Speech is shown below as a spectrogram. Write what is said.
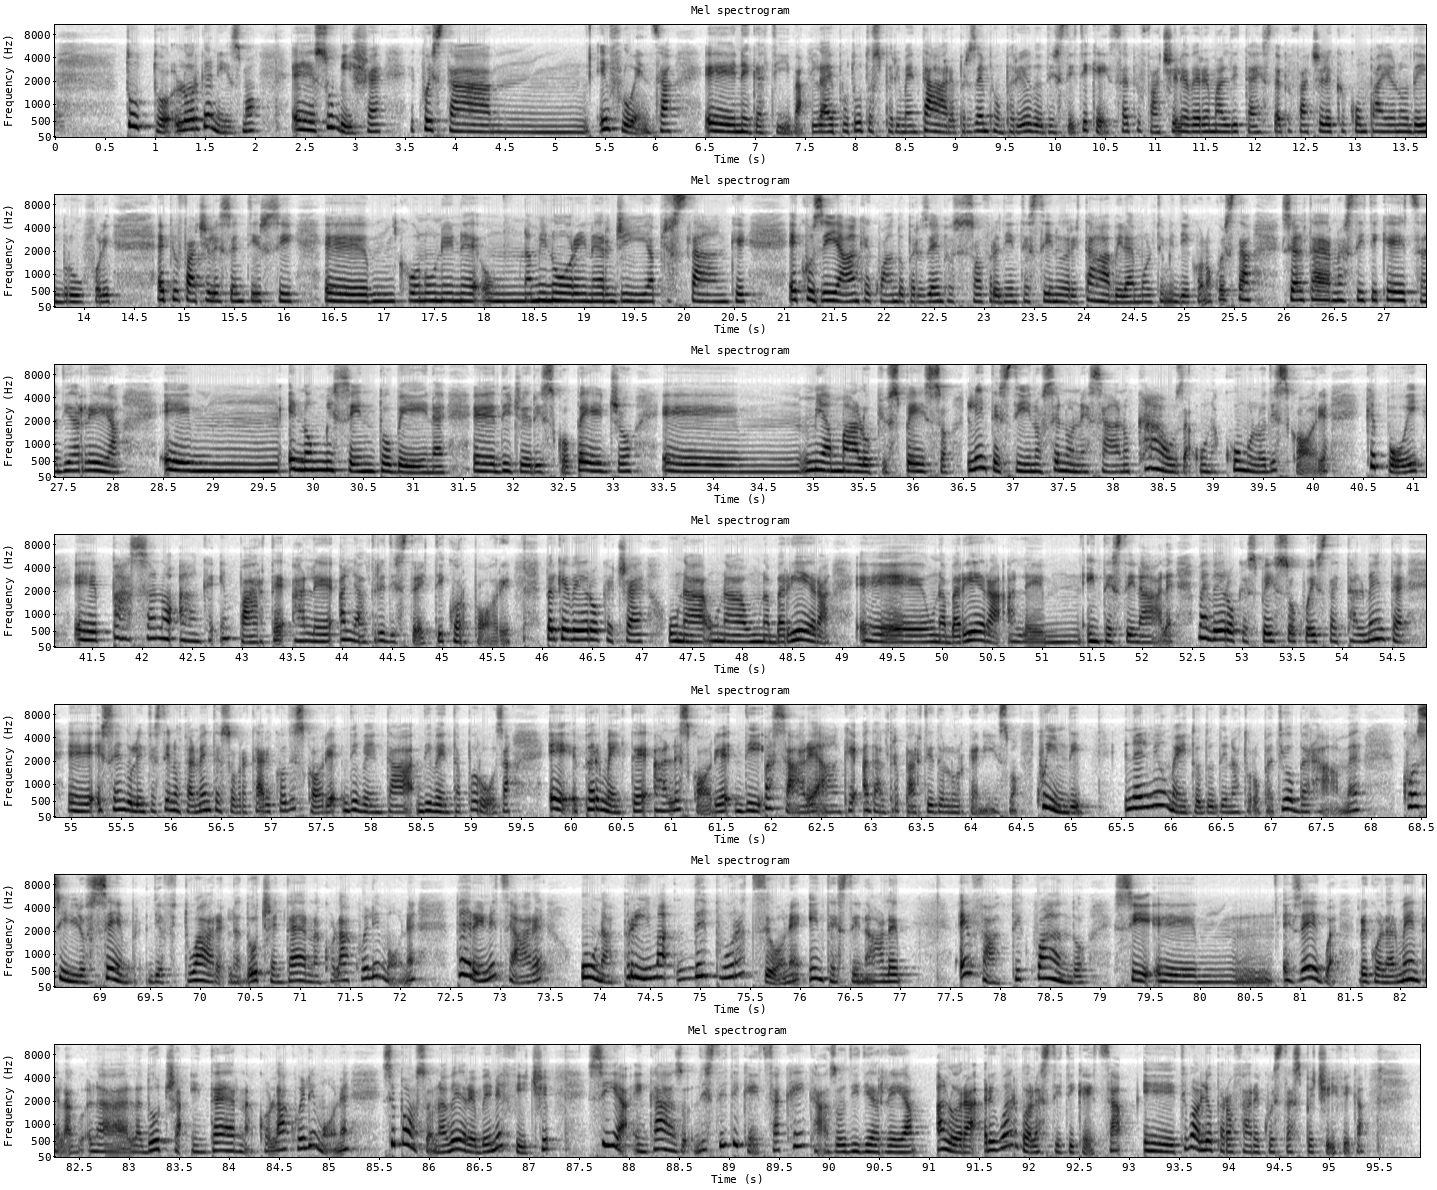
tutto l'organismo eh, subisce questa mh, mm, influenza eh, negativa. L'hai potuto sperimentare, per esempio un periodo di stitichezza, è più facile avere mal di testa, è più facile che compaiano dei brufoli, è più facile sentirsi eh, con un, una minore energia, più stanchi e così anche quando per esempio si soffre di intestino irritabile, molti mi dicono questa si alterna stitichezza, diarrea e, mh, mm, e non mi sento bene, eh, digerisco peggio, eh, mi ammalo più spesso. L'intestino, se non è sano, causa un accumulo di scorie che poi eh, passano anche in parte alle, agli altri distretti corporei. Perché è vero che c'è una, una, una barriera, eh, una barriera alle, mh, mm, intestinale, ma è vero che spesso questa è talmente, eh, essendo l'intestino talmente sovraccarico di scorie, diventa, diventa porosa e permette alle scorie di passare anche ad altre parti dell'organismo. Quindi nel mio metodo di naturopatia Oberhammer consiglio sempre di effettuare la doccia interna con l'acqua e limone per iniziare una prima depurazione intestinale. E infatti quando si eh, esegue regolarmente la, la, la, doccia interna con l'acqua e limone si possono avere benefici sia in caso di stitichezza che in caso di diarrea. Allora, riguardo alla stitichezza, eh, ti voglio però fare questa specifica.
